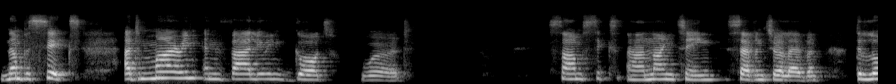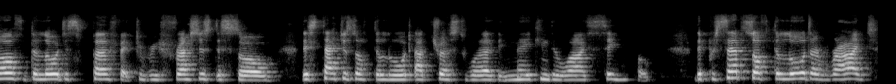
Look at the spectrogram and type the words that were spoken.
Number six, admiring and valuing God's word. Psalm 6, uh, 19, 7 to 11. The law of the Lord is perfect, it refreshes the soul. The statutes of the Lord are trustworthy, making the wise simple. The precepts of the Lord are right,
